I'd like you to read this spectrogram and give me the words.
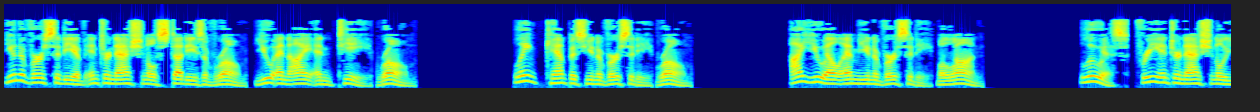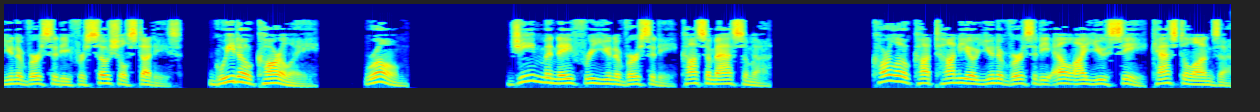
University of International Studies of Rome, UNINT Rome. Link Campus University Rome. IULM University Milan. LUISS, Free International University for Social Studies. Guido Carli. Rome. Jean Monnet Free University Casamassima Carlo Cattaneo University LIUC Castellanza.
